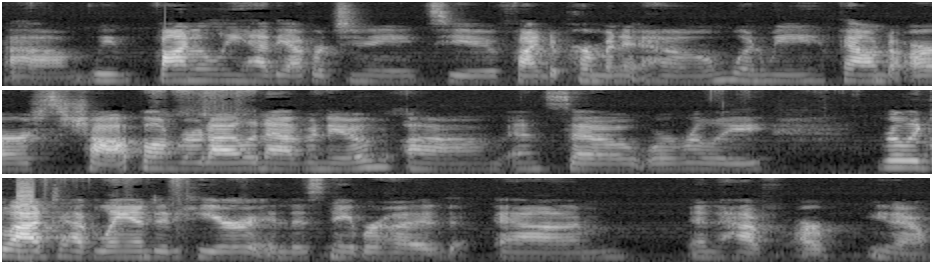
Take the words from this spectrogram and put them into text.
um, we finally had the opportunity to find a permanent home when we found our shop on Rhode Island Avenue. Um, and so we're really really glad to have landed here in this neighborhood um, and have our you know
